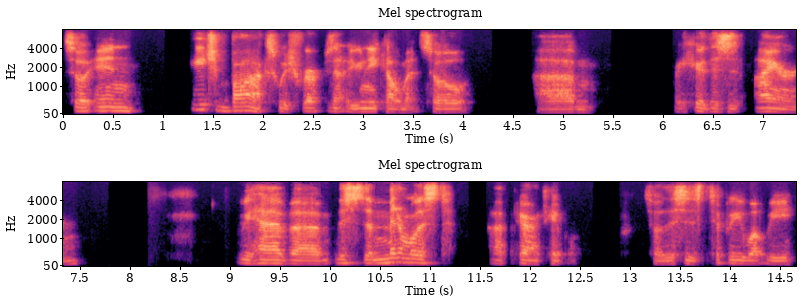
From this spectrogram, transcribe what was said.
So in each box, which represent a unique element, so um, right here, this is iron. We have, uh, this is a minimalist uh, periodic table. So this is typically what we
